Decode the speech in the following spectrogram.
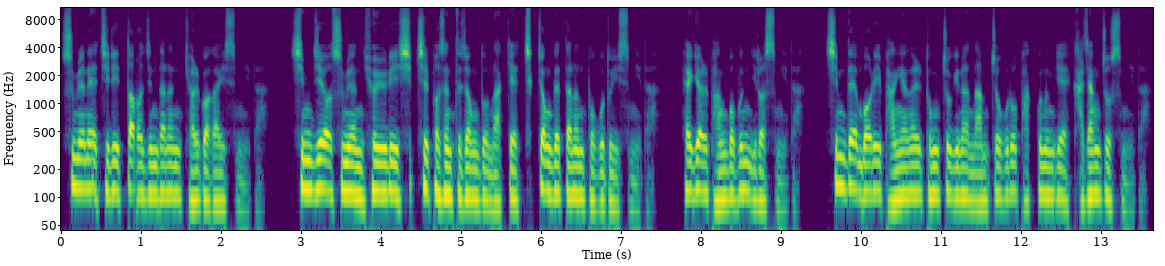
수면의 질이 떨어진다는 결과가 있습니다. 심지어 수면 효율이 17% 정도 낮게 측정됐다는 보고도 있습니다. 해결 방법은 이렇습니다. 침대 머리 방향을 동쪽이나 남쪽으로 바꾸는 게 가장 좋습니다.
